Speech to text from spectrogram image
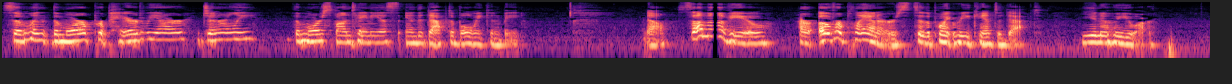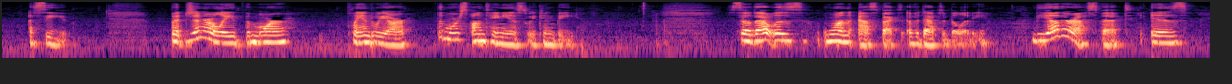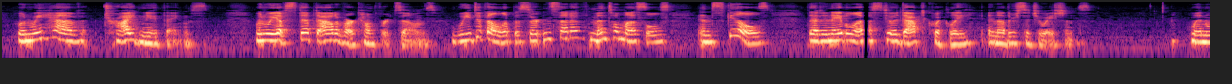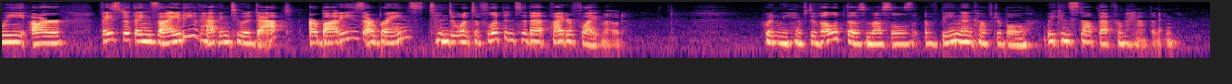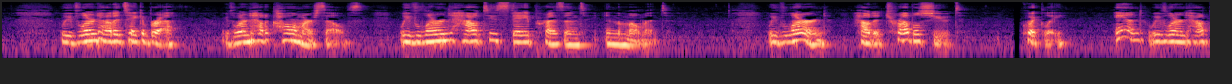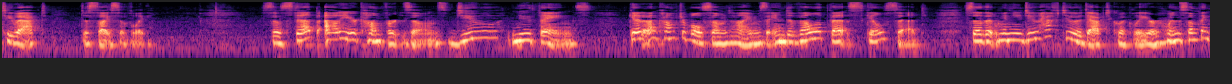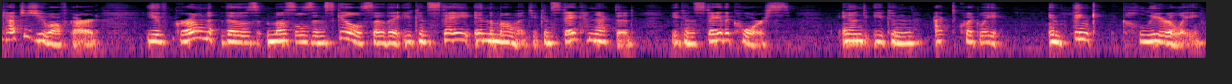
So when the more prepared we are, generally, the more spontaneous and adaptable we can be. Now, some of you are over planners to the point where you can't adapt. You know who you are. I see you. But generally, the more planned we are, the more spontaneous we can be. So that was one aspect of adaptability. The other aspect is when we have tried new things, when we have stepped out of our comfort zones, we develop a certain set of mental muscles and skills that enable us to adapt quickly in other situations when we are faced with anxiety of having to adapt, our bodies, our brains tend to want to flip into that fight or flight mode. When we have developed those muscles of being uncomfortable, we can stop that from happening. We've learned how to take a breath. We've learned how to calm ourselves. We've learned how to stay present in the moment. We've learned how to troubleshoot quickly and we've learned how to act decisively. So step out of your comfort zones, do new things, get uncomfortable sometimes, and develop that skill set so that when you do have to adapt quickly or when something catches you off guard, you've grown those muscles and skills so that you can stay in the moment, you can stay connected, you can stay the course, and you can act quickly and think clearly.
